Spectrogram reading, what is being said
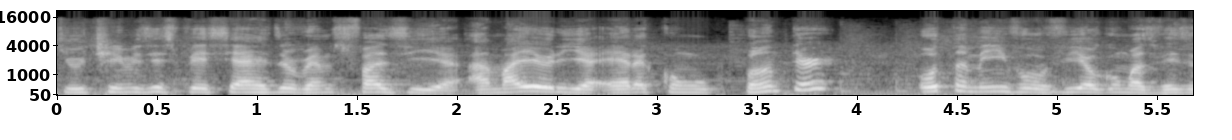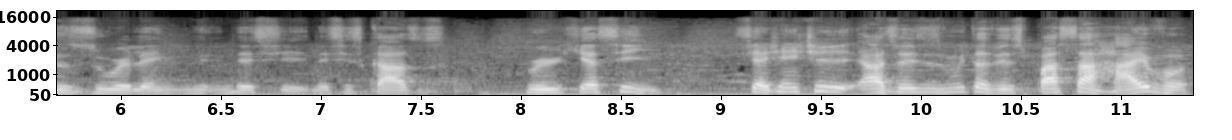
que os times especiais do Rams fazia, a maioria era com o Panther ou também envolvia algumas vezes o Zurlen nesse, nesses casos. Porque assim, se a gente, às vezes, muitas vezes, passa raiva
